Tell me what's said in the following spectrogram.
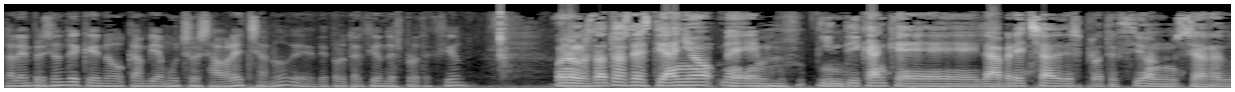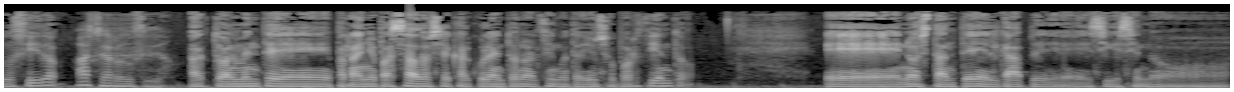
da la impresión de que no cambia mucho esa brecha ¿no? de, protección-desprotección. Bueno, los datos de este año eh, indican que la brecha de desprotección se ha reducido. Ah, se ha reducido. Actualmente, para el año pasado, se calcula en torno al 58%. Eh, no obstante, el gap eh, sigue siendo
